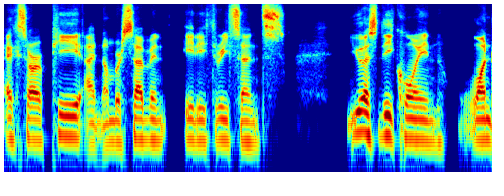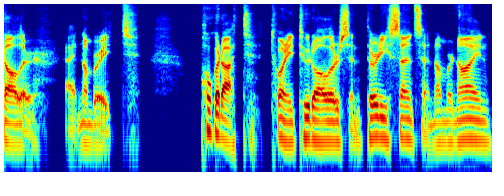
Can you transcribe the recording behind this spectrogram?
XRP at number seven, 83 cents, USD coin $1 at number eight, Polkadot $22.30 at number nine,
